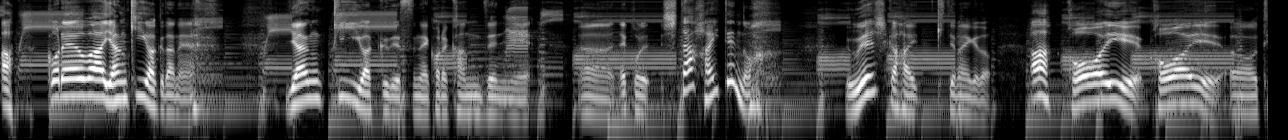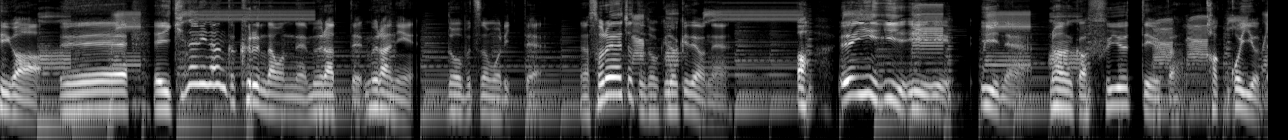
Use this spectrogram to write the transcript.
あ、これはヤンキー枠だね。ヤンキー枠ですね、これ完全に。うん、え、これ、下履いてんの？上しか履いてないけど。あ、かわいい、かわいい、うん、ティガー。えー、え、いきなりなんか来るんだもんね、村って、村に、動物の森って。それちょっとドキドキだよね。あ、え、いい、いい、いい、いい。いいね。なんか冬っていうかかっこいいよね。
